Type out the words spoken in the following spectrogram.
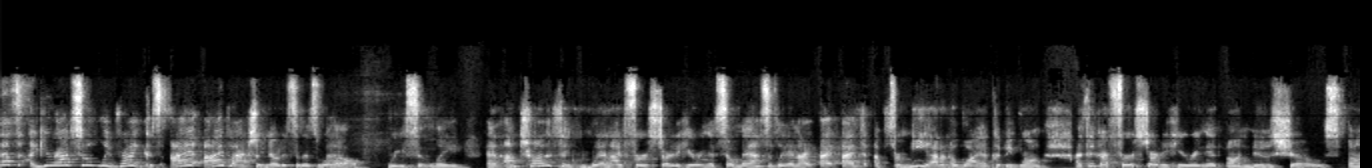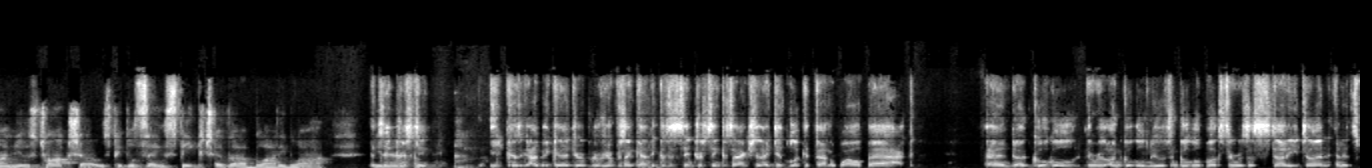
That's you're absolutely right because I I've actually noticed it as well recently, and I'm trying to think when I first started hearing it so massively. And I I, I for me I don't know why I could be wrong. I think I first started hearing it on news shows, on news talk shows, people saying "speak to the blah de blah." It's You interesting because I mean, can I interrupt you for a second, Kathy? Because it's interesting because actually I did look at that a while back, and uh, Google there was on Google News and Google Books there was a study done, and it's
